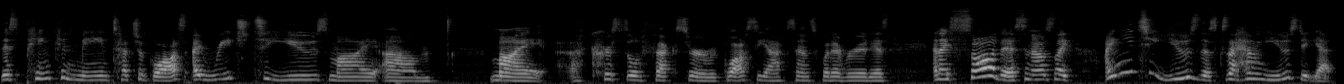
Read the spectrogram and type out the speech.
this Pink and Main Touch of Gloss. I reached to use my um, my uh, crystal effects or glossy accents, whatever it is. And I saw this and I was like, I need to use this because I haven't used it yet.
